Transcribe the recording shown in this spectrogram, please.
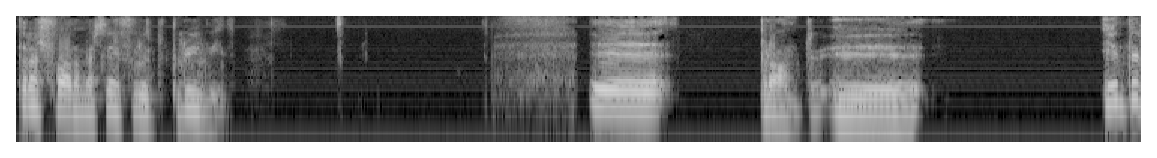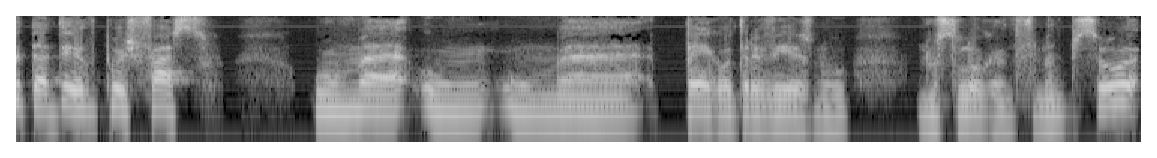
transforma-se em fruto proibido. Eh, pronto. eh, entretanto, eu depois faço uma, um, uma pega outra vez no, no slogan de Fernando Pessoa,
